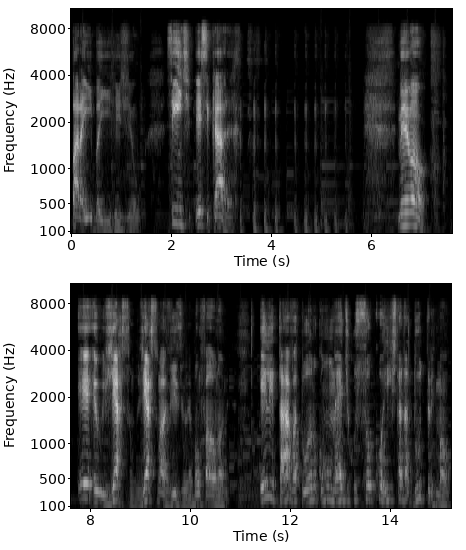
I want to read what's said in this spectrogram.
Paraíba e região. Seguinte, esse cara. Meu irmão, e, Gerson, Gerson Avísio, é bom falar o nome. Ele estava atuando como um médico socorrista da Dutra, irmão.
